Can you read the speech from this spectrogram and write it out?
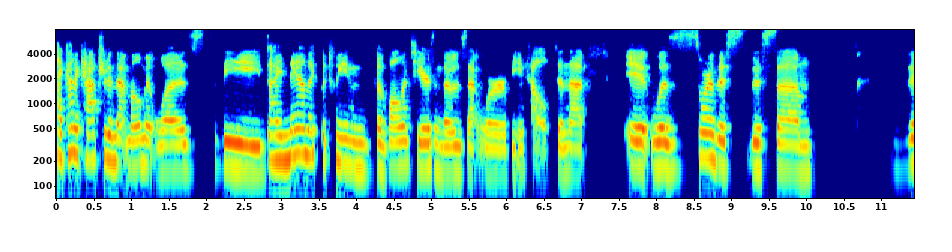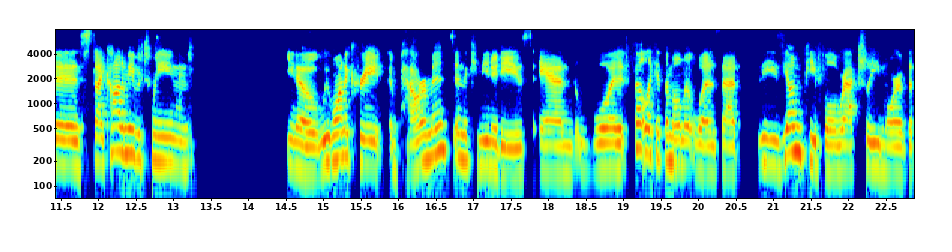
i kind of captured in that moment was the dynamic between the volunteers and those that were being helped and that it was sort of this this um this dichotomy between you know, we want to create empowerment in the communities. And what it felt like at the moment was that these young people were actually more of the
